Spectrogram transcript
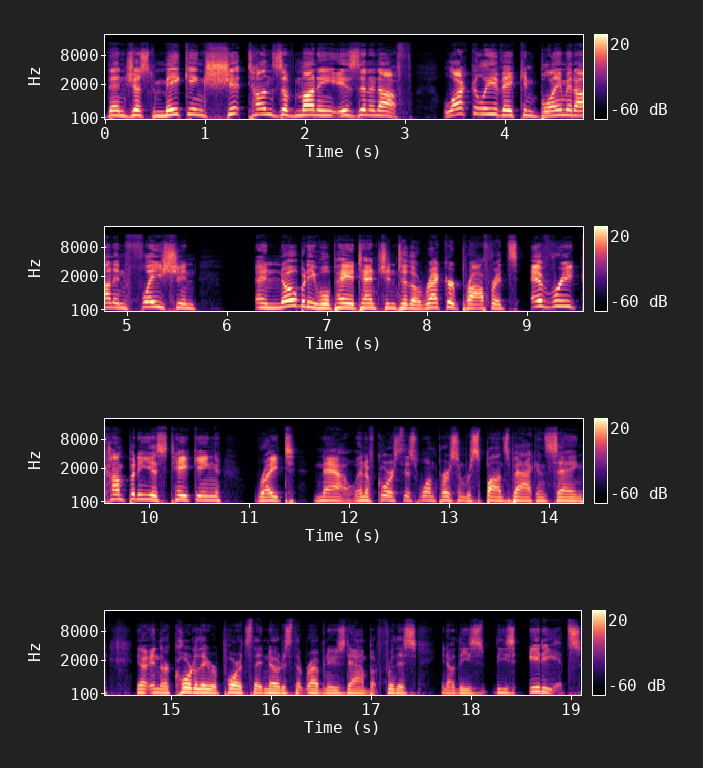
then just making shit tons of money isn't enough. Luckily, they can blame it on inflation, and nobody will pay attention to the record profits every company is taking right now. And of course, this one person responds back and saying, you know, in their quarterly reports, they notice that revenue's down. But for this, you know, these these idiots,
